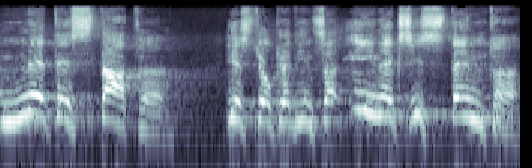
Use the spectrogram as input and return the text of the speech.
netestată este o credință inexistentă.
